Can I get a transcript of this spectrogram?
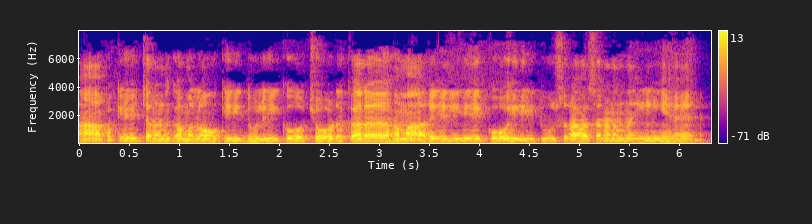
आपके चरण कमलों की धूलि को छोड़कर हमारे लिए कोई दूसरा शरण नहीं है।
